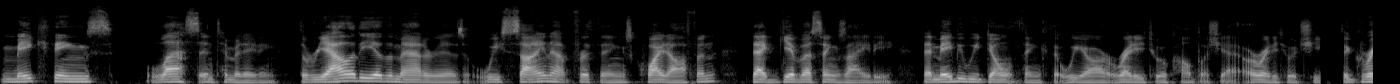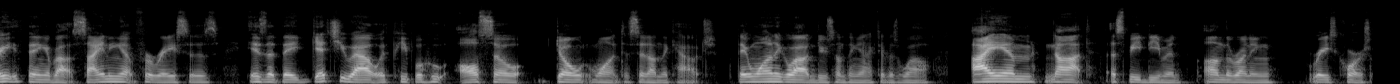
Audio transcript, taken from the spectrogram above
make things less intimidating. The reality of the matter is, we sign up for things quite often that give us anxiety, that maybe we don't think that we are ready to accomplish yet or ready to achieve. The great thing about signing up for races is that they get you out with people who also don't want to sit on the couch. They want to go out and do something active as well. I am not a speed demon on the running race course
